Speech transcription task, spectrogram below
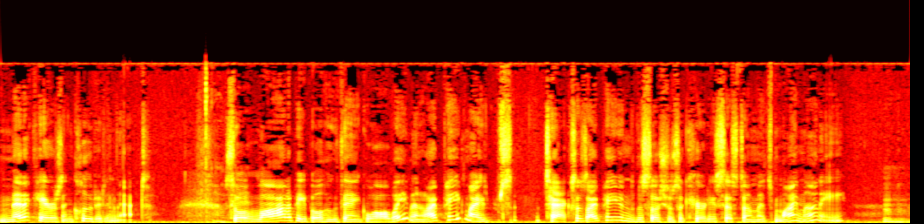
Medicare is included in that. So a lot of people who think, well, wait a minute, I paid my taxes, I paid into the Social Security system, it's my money. Mm-hmm.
